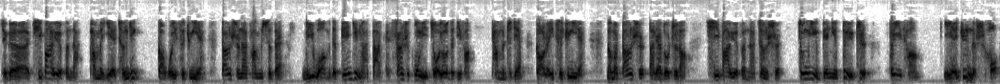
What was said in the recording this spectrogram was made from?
这个七八月份呢，他们也曾经搞过一次军演。当时呢，他们是在离我们的边境啊大概三十公里左右的地方，他们之间搞了一次军演。那么当时大家都知道，七八月份呢，正是中印边境对峙非常严峻的时候。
